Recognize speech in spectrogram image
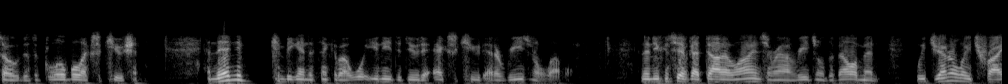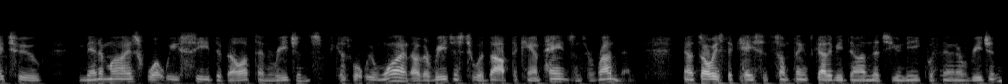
So there's a global execution. And then you can begin to think about what you need to do to execute at a regional level. And then you can see I've got dotted lines around regional development. We generally try to minimize what we see developed in regions because what we want are the regions to adopt the campaigns and to run them. Now, it's always the case that something's got to be done that's unique within a region,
